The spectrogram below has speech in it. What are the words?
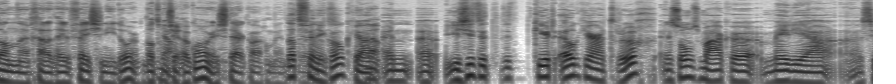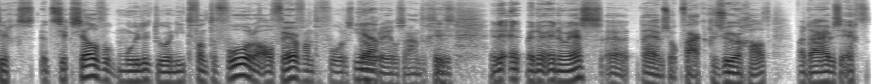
dan gaat het hele feestje niet door. Wat op ja. zich ook wel weer een sterk argument Dat vind ik ook, ja. ja. En je ziet het, dit keert elk jaar terug. En soms maken media zich, het zichzelf ook moeilijk door niet van tevoren, al ver van tevoren, spelregels aan te geven. En de, bij de NOS, uh, daar hebben ze ook vaak gezeur gehad. Maar daar hebben ze echt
